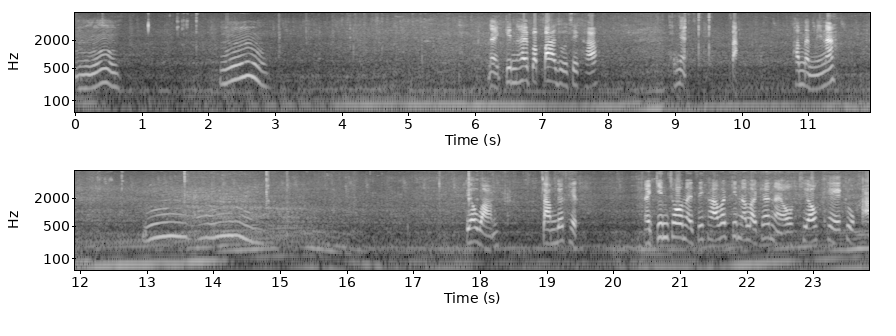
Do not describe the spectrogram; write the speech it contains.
อืม อืม ไหนกินให้ป้าป้าๆดูสิคะ เนี่ยตักทำแบบนี้นะ อืมอืม เปรี้ยวหวานตามด้วยเผ็ดไหนกินโชว์หน่อยสิคะว่ากินอร่อยแค่ไหนเอาเคี้ยวเค้กอยู่ค่ะ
